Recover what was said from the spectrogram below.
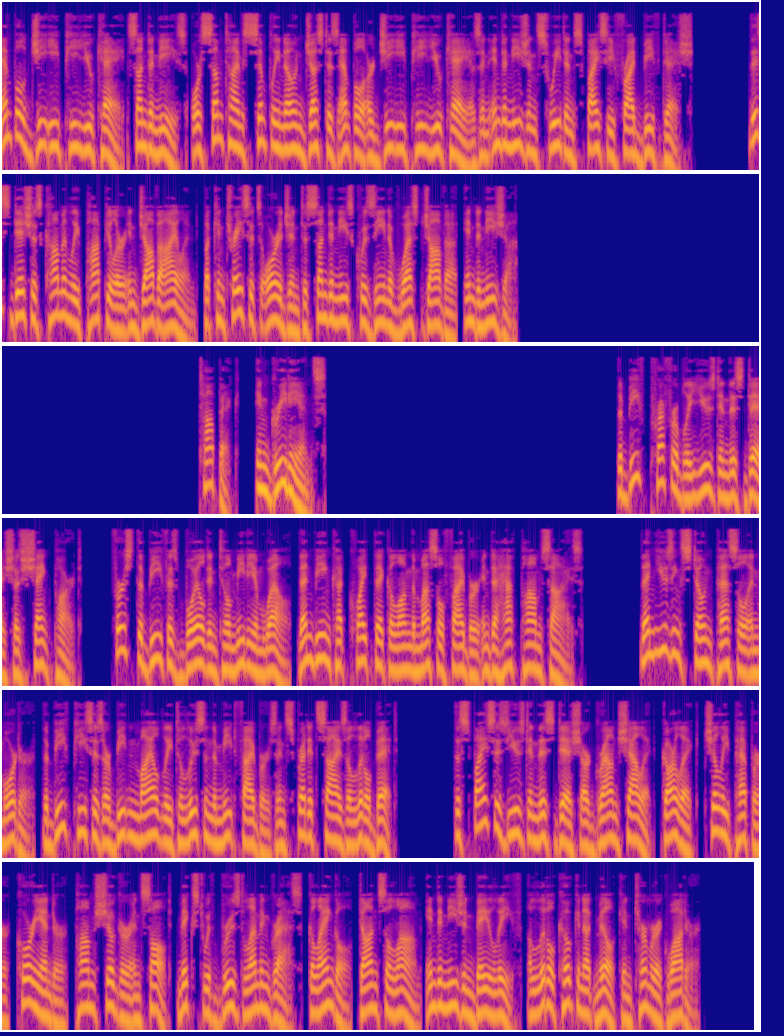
Empal gepuk or sometimes simply known just as Empal or gepuk is an Indonesian sweet and spicy fried beef dish. This dish is commonly popular in Java Island, but can trace its origin to Sundanese cuisine of West Java, Indonesia. Ingredients The beef preferably used in this dish is shank part. First the beef is boiled until medium well, then being cut quite thick along the muscle fiber into half palm size. Then using stone pestle and mortar, the beef pieces are beaten mildly to loosen the meat fibers and spread its size a little bit. The spices used in this dish are ground shallot, garlic, chili pepper, coriander, palm sugar and salt, mixed with bruised lemongrass, galangal, daun salam Indonesian bay leaf, a little coconut milk and turmeric water.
